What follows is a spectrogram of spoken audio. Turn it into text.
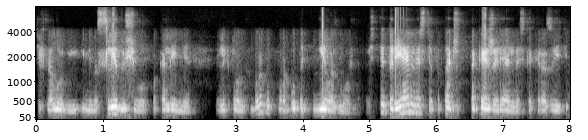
технологий именно следующего поколения электронных оборотов работать невозможно. То есть это реальность, это также, такая же реальность, как и развитие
